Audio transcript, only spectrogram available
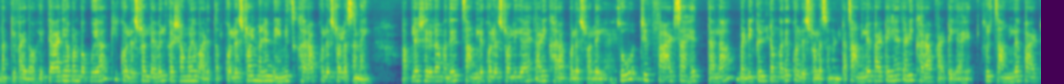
नक्की फायदा होईल. त्याआधी आपण बघूया की कोलेस्ट्रॉल लेवल कशामुळे वाढतं. कोलेस्ट्रॉल म्हणजे नेहमीच खराब कोलेस्ट्रॉल असं नाही. आपल्या शरीरामध्ये चांगले कोलेस्ट्रॉलही आहेत आणि खराब कोलेस्ट्रॉलही आहे सो जे फॅट्स आहेत त्याला मेडिकल टर्ममध्ये कोलेस्ट्रॉल असं म्हणतात. चांगले फॅटही आहेत आणि खराब फॅटही आहेत. सो चांगलं फॅट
